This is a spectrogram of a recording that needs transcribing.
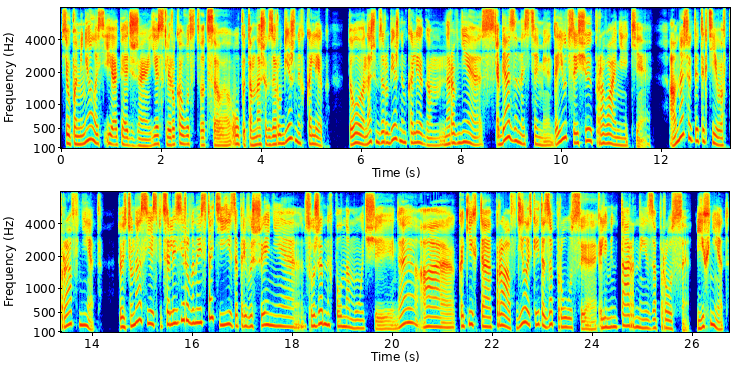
все поменялось. И опять же, если руководствоваться опытом наших зарубежных коллег, то нашим зарубежным коллегам наравне с обязанностями даются еще и права некие. А у наших детективов прав нет. То есть у нас есть специализированные статьи за превышение служебных полномочий, да, а каких-то прав делать какие-то запросы, элементарные запросы. Их нет.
